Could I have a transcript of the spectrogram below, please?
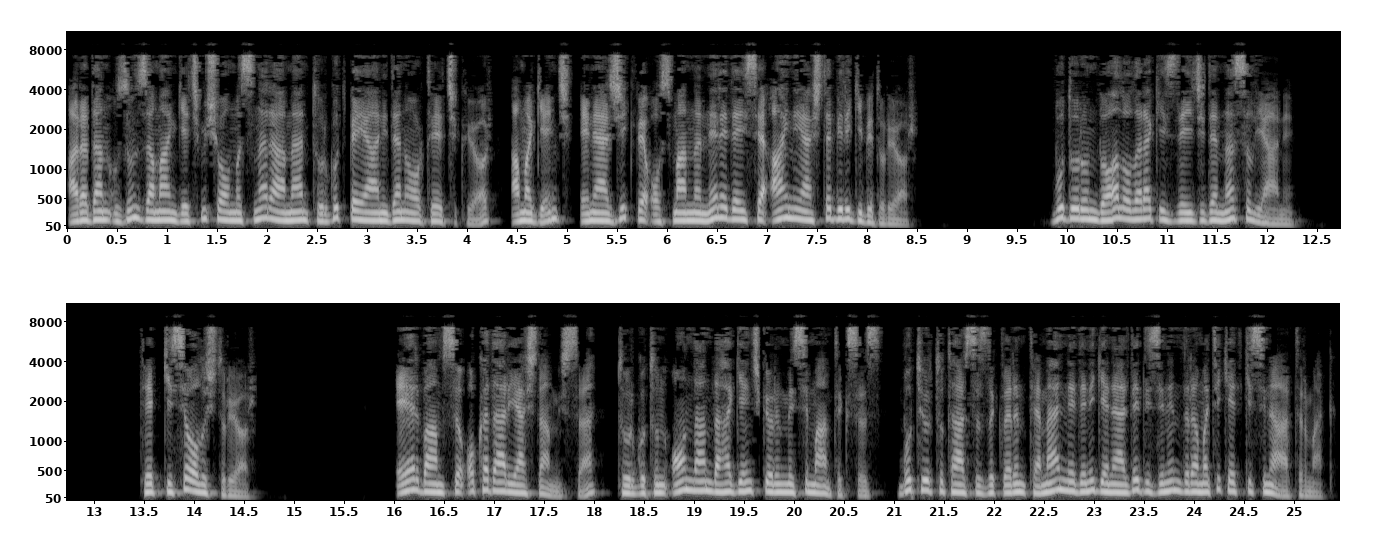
Aradan uzun zaman geçmiş olmasına rağmen Turgut Beyani'den ortaya çıkıyor, ama genç, enerjik ve Osman'la neredeyse aynı yaşta biri gibi duruyor. Bu durum doğal olarak izleyicide nasıl yani? Tepkisi oluşturuyor. Eğer Bamsı o kadar yaşlanmışsa, Turgut'un ondan daha genç görünmesi mantıksız, bu tür tutarsızlıkların temel nedeni genelde dizinin dramatik etkisini artırmak.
